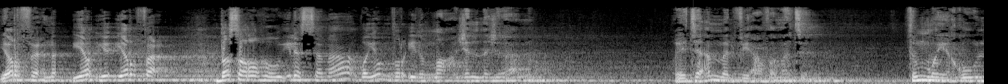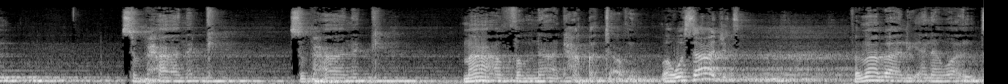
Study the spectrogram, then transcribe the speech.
يرفع يرفع بصره إلى السماء وينظر إلى الله جل جلاله ويتأمل في عظمته. ثم يقول سبحانك سبحانك ما عظمناك حق التعظيم وهو ساجد. فما بالي أنا وأنت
